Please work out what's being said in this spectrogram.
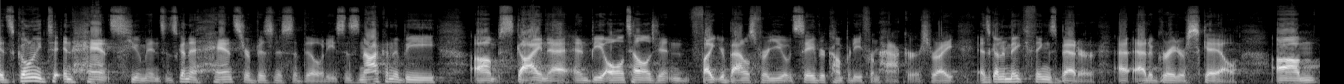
it's going to enhance humans. It's going to enhance your business abilities. It's not going to be um, Skynet and be all intelligent and fight your battles for you and save your company from hackers, right? It's going to make things better at, at a greater scale. Um,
